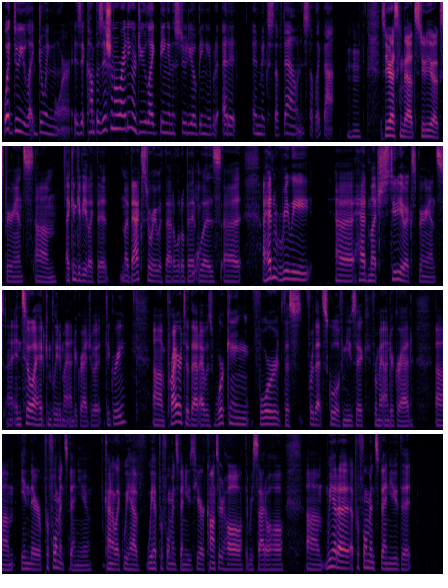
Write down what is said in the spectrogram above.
what do you like doing more? Is it compositional writing, or do you like being in the studio, being able to edit and mix stuff down and stuff like that? hmm So you're asking about studio experience. Um, I can give you like the my backstory with that a little bit. Yeah. Was uh, I hadn't really uh, had much studio experience uh, until I had completed my undergraduate degree. Um, prior to that, I was working for this for that school of music for my undergrad um, in their performance venue. Kind of like we have we have performance venues here, concert hall, the recital hall. Um, we had a, a performance venue that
